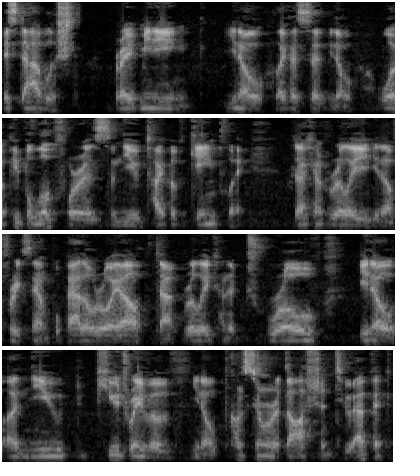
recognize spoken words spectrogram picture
established, right? Meaning, you know, like I said, you know, what people look for is a new type of gameplay that can really, you know, for example, battle royale that really kind of drove, you know, a new huge wave of, you know, consumer adoption to Epic.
